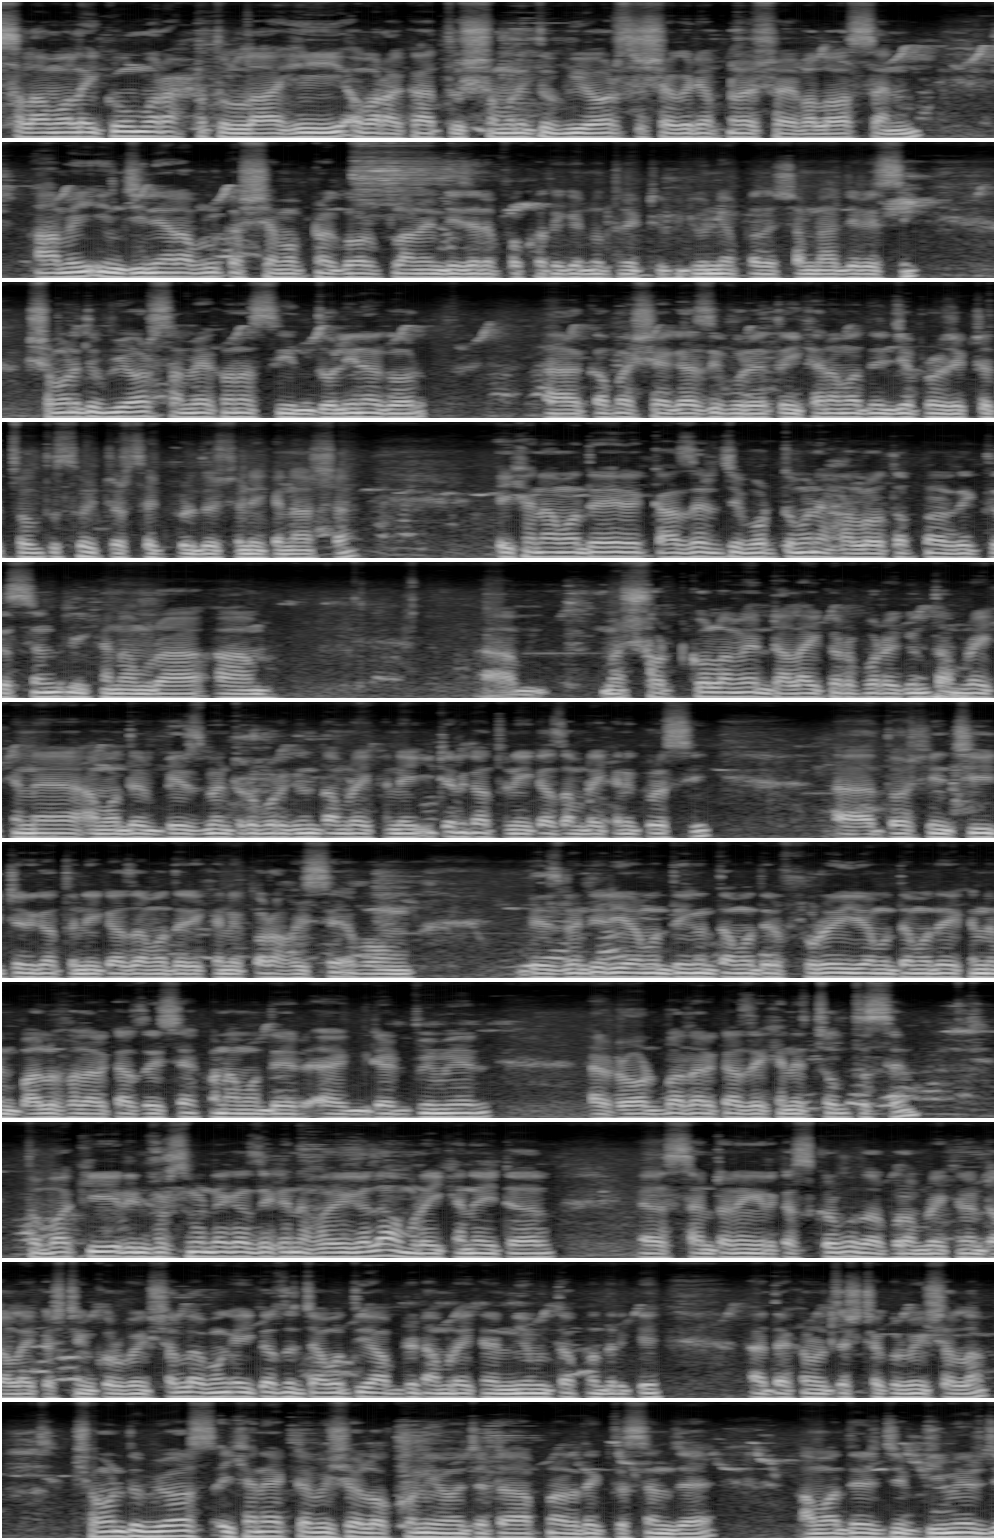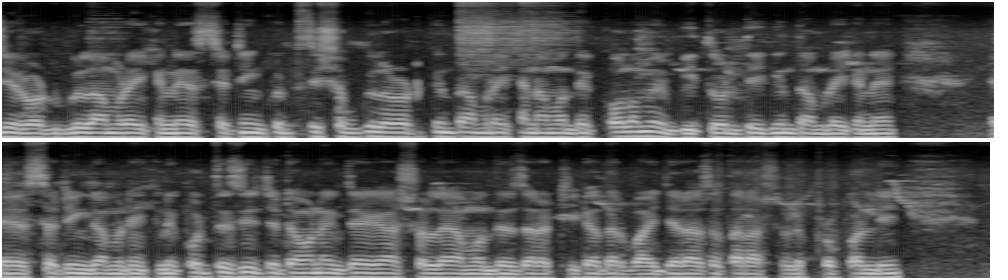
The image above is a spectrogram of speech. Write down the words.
আসসালামু আলাইকুম রহমতুল্লাহি আবরাকাত সম্মানিত ভিউয়ার্স আশা করি আপনারা সবাই ভালো আছেন। আমি ইঞ্জিনিয়ার আবুল কাশেম, আপনার গড় প্ল্যান অ্যান্ড ডিজাইনের পক্ষ থেকে নতুন একটি ভিডিও নিয়ে আপনাদের সামনে হাজির হয়েছি। সম্মানিত ভিউয়ার্স আমি এখন আছি দলিনগর কাপাসিয়া, গাজীপুরে। তো এখানে আমাদের যে প্রজেক্টটা চলতেছে, ওইটার সাইড পরিদর্শন এখানে আসা। এখানে আমাদের কাজের যে বর্তমানে হালত আপনারা দেখতেছেন যে এখানে আমরা শর্ট কলামের ডালাই করার পরে কিন্তু আমরা এখানে আমাদের বেসমেন্টের উপরে কিন্তু আমরা এখানে ইটের গাঁথনি কাজ আমরা এখানে করেছি। দশ ইঞ্চি ইটের গাঁথনি কাজ আমাদের এখানে করা হয়েছে এবং বেসমেন্ট এরিয়ার মধ্যে কিন্তু আমাদের ফ্লোর এরিয়ার মধ্যে আমাদের এখানে বালু ফেলার কাজ হয়েছে। এখন আমাদের গ্রেড বিমের রড বাঁধার কাজ এখানে চলতেছে। তো বাকি রিনফোর্সমেন্টের কাজ এখানে হয়ে গেলে আমরা এখানে এটার সেন্টারিংয়ের কাজ করব। তারপর আমরা এখানে ডালাই কাস্টিং করব ইনশাল্লাহ। এবং এই কাজের যাবতীয় আপডেট আমরা এখানে নিয়মিত আপনাদেরকে দেখানোর চেষ্টা করব ইনশাল্লাহ। সম্মানিত বিবাস এখানে একটা বিষয় লক্ষণীয় যেটা আপনারা দেখতেছেন যে, আমাদের যে বিমের যে রডগুলো আমরা এখানে সেটিং করতেছি, সবগুলো রড কিন্তু আমরা এখানে আমাদের কলমের ভিতর দিয়ে কিন্তু আমরা এখানে সেটিংটা আমরা এখানে করতেছি। যেটা অনেক জায়গায় আসলে আমাদের যারা ঠিকাদার ভাই যারা আছে, তারা আসলে প্রপারলি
